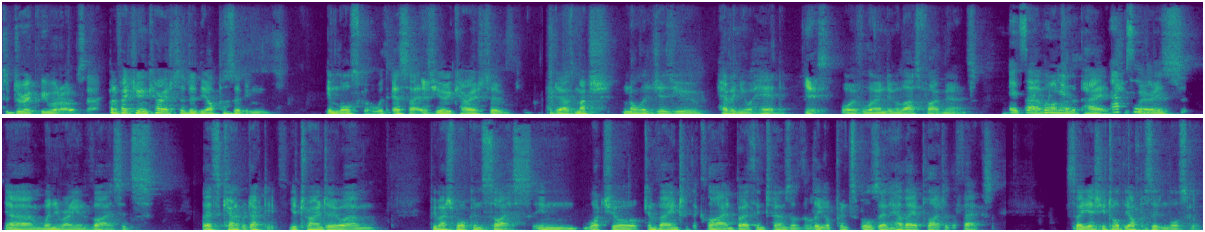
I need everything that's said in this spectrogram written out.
to directly what I was saying. But in fact, you're encouraged to do the opposite in, in law school with essays. You're encouraged to put out as much knowledge as you have in your head Yes. or have learned in the last five minutes It's like um, when onto you're the page. Absolutely. Whereas um, when you're running advice, it's that's counterproductive. You're trying to um, be much more concise in what you're conveying to the client, both in terms of the legal principles and how they apply to the facts. So yes, you actually taught the opposite in law school.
